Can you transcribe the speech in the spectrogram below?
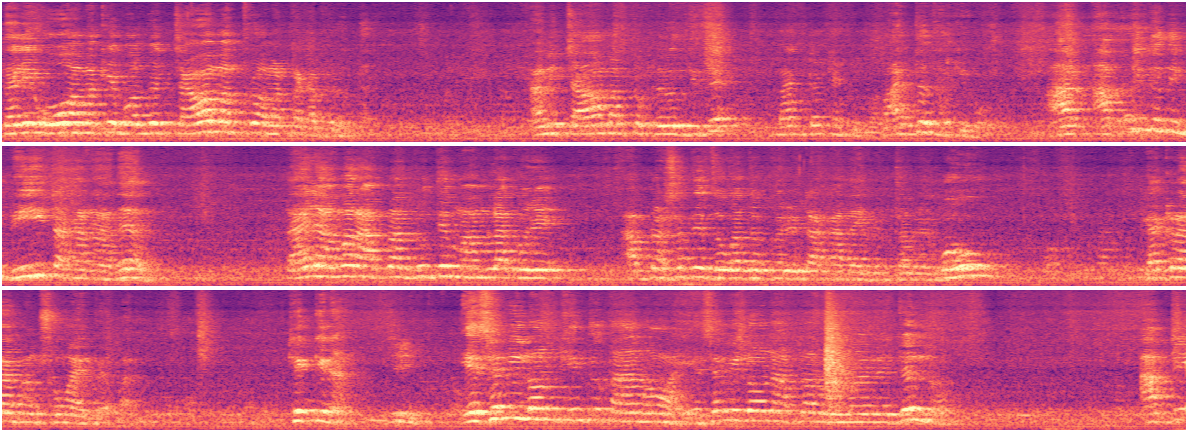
তাহলে ও আমাকে বলবে চাওয়া মাত্র আমার টাকা ফেরত দেন আমি চাওয়া মাত্র ফেরত দিতে বাধ্য থাকিব। বাধ্য থাকিব। আর আপনি যদি বি টাকা না দেন তাহলে আমার আপনার বিরুদ্ধে মামলা করে আপনার সাথে যোগাযোগ করে টাকা আদায় করতে হবে। বহু ফ্যাকড়া এবং সময়ের ব্যাপার। ঠিক কিনা এসএমই লোন কিন্তু তা নয়। এসএমই লোন আপনার উন্নয়নের জন্য আপনি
